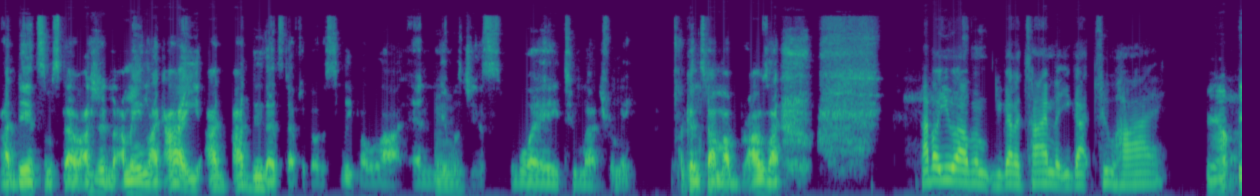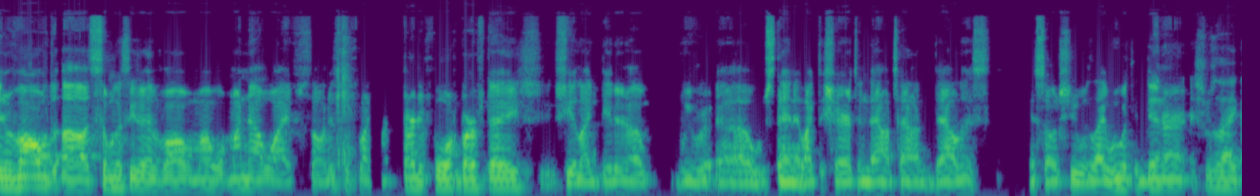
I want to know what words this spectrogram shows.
I did some stuff. I shouldn't. I mean, like I I I do that stuff to go to sleep a lot, and it Mhm. was just way too much for me. I couldn't stop my. I was like, How about you, Alvin? You got a time that you got too high? Yep, it involved uh similar to that involved my my now wife. So this was like my 34th birthday. She, she like did it up. We were uh we were staying at like the Sheraton downtown Dallas. And so she was like, we went to dinner and she was like,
